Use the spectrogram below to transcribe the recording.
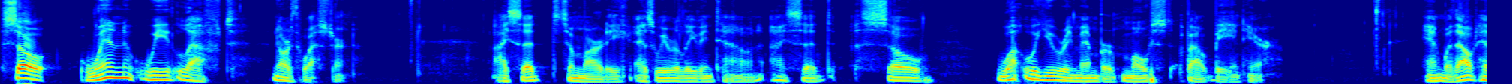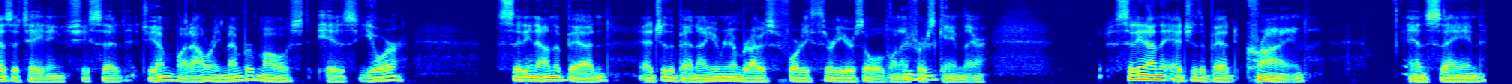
So when we left Northwestern, I said to Marty as we were leaving town, I said, So, what will you remember most about being here? And without hesitating, she said, Jim, what I'll remember most is your sitting on the bed, edge of the bed. Now, you remember I was 43 years old when I mm-hmm. first came there, sitting on the edge of the bed crying and saying,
